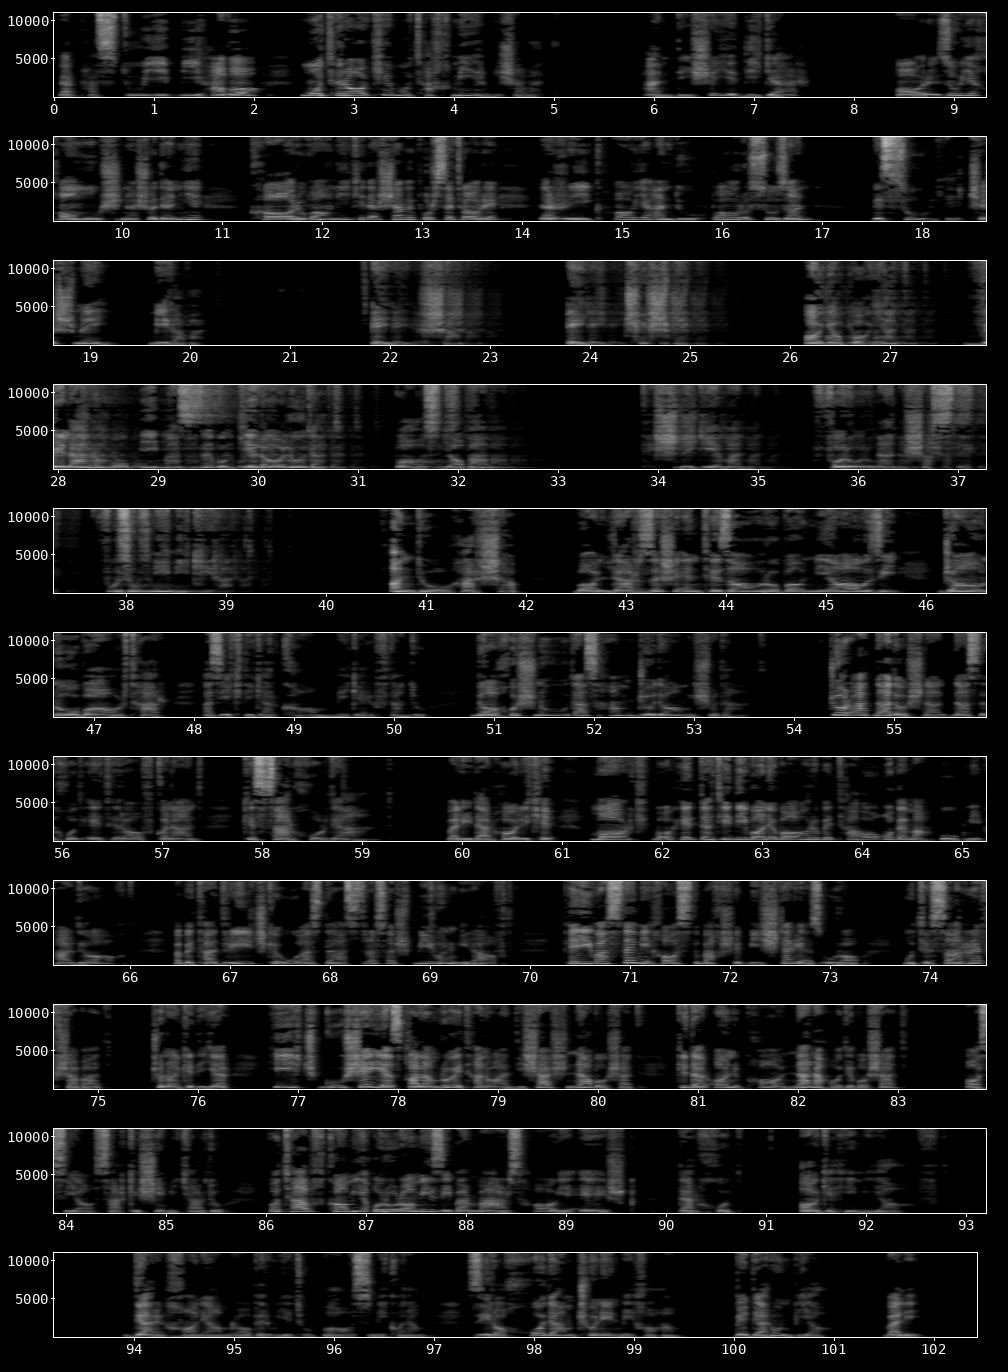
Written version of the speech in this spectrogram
در پستوی بی هوا متراکم و تخمیر می شود. اندیشه دیگر آرزوی خاموش نشدنی کاروانی که در شب پرستاره در ریگهای اندوهبار و سوزان به سوی چشمه می رود. ای شب ای چشمه آیا باید ولرم و بیمزه و گلالودت باز یابم؟ تشنگی من فرو ننشسته فزونی می‌گیرد آن دو هر شب با لرزش انتظار و با نیازی جان و بارتر از یکدیگر کام می گرفتند و ناخشنود از هم جدا می شدند. جرأت نداشتند نزد خود اعتراف کنند که سرخورده اند. ولی در حالی که مارک با هدتی دیوانوار به تعاقب محبوب می پرداخت و به تدریج که او از دسترسش بیرون می رفت پیوسته می‌خواست بخش بیشتری از او را متصرف شود چنانکه دیگر هیچ گوشه ای از قلمرو تن و اندیشش نباشد که در آن پا ننهاده باشد. آسیا سرکشی می کرد و با تلخکامی غرورآمیزی بر مرزهای عشق در خود آگهی میافت در خانه ام را به روی تو باز می کنم زیرا خودم چنین می خواهم به درون بیا ولی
